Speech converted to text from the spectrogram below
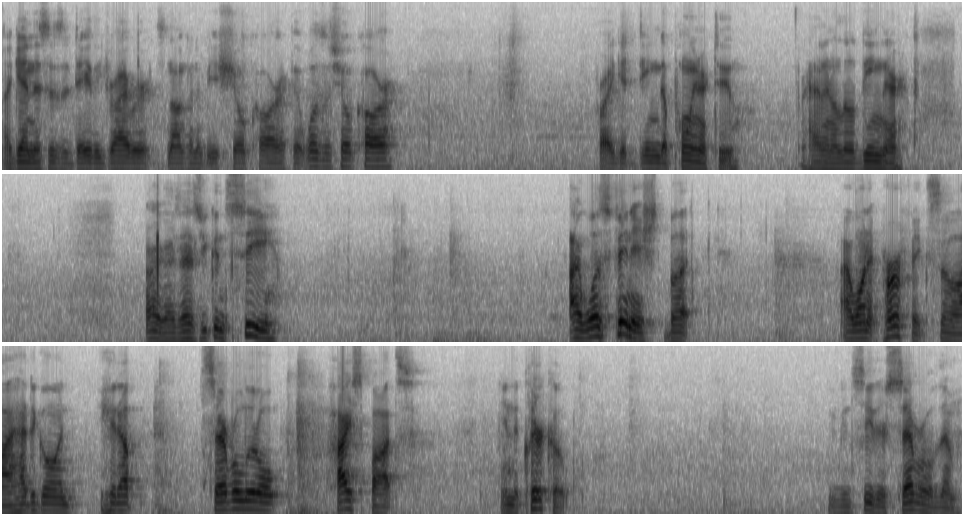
Again, this is a daily driver. It's not going to be a show car. If it was a show car, probably get dinged a point or two for having a little ding there. Alright guys, as you can see, I was finished, but I want it perfect, so I had to go and hit up several little high spots in the clear coat. You can see there's several of them.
